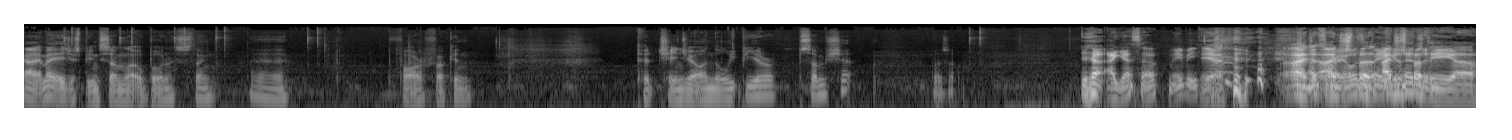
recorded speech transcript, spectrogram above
ah, it might have just been some little bonus thing uh, for fucking put change it on the leap year or some shit. Was it? Yeah, I guess so. Maybe. Yeah, I, I'm sorry, I I just wasn't put I just put the uh,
